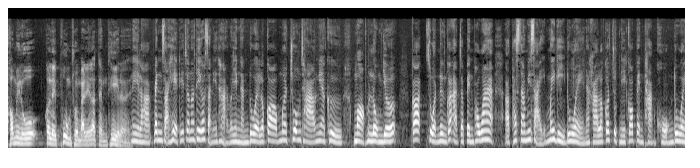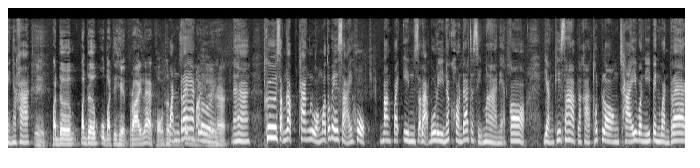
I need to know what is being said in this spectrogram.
ขาไม่รู้ก็เลยพุ่งชนแบรีเออร์เต็มที่เลยนี่แหละค่ะเป็นสาเหตุที่เจ้าหน้าที่เขาสันนิษฐานว่าอย่างนั้นด้วย แล้วก็เมื่อช่วงเช้าเนี่ยคือหมอกมันลงเยอะ ก็ส่วนหนึ่งก็อาจจะเป็นเพราะว่าเอ่อทัศนวิสัยไม่ดีด้วยนะคะ แล้วก็จุดนี้ก็เป็นทางโค้งด้วยนะคะนี่ประเดิมประเดิมอุบัติเหตุรายแรกของถนนวันแรกส้นใหม่เลยนะฮะนะคะคือสำหรับทางหลวงมอเตอร์เวย์สาย 6บางปะอินสระบุรีนครราชสีมาเนี่ยก็อย่างที่ทราบละค่ะทดลองใช้วันนี้เป็นวันแรก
